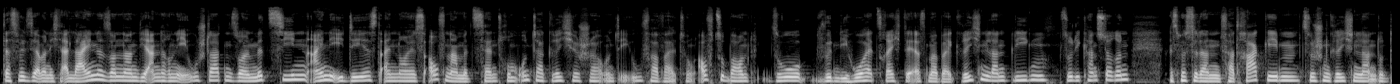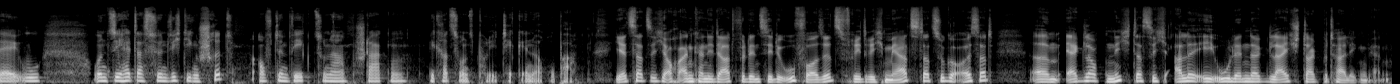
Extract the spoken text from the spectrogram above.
Das will sie aber nicht alleine, sondern die anderen EU-Staaten sollen mitziehen. Eine Idee ist, ein neues Aufnahmezentrum unter griechischer und EU-Verwaltung aufzubauen. So würden die Hoheitsrechte erstmal bei Griechenland liegen, so die Kanzlerin. Es müsste dann einen Vertrag geben zwischen Griechenland und der EU. Und sie hält das für einen wichtigen Schritt auf dem Weg zu einer starken Migrationspolitik in Europa. Jetzt hat sich auch ein Kandidat für den CDU-Vorsitz, Friedrich Merz, dazu geäußert. Ähm, er glaubt nicht, dass sich alle EU-Länder gleich stark beteiligen werden.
